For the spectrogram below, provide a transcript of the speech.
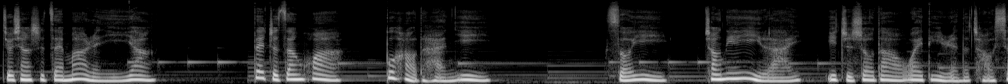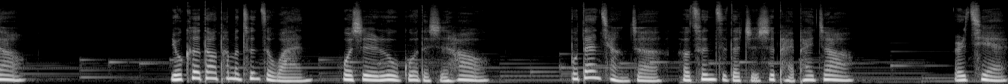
就像是在骂人一样。带着脏话、不好的含义，所以长年以来一直受到外地人的嘲笑。游客到他们村子玩，或是路过的时候，不但抢着和村子的指示牌拍照，而且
